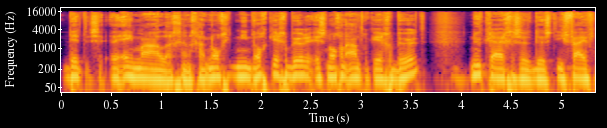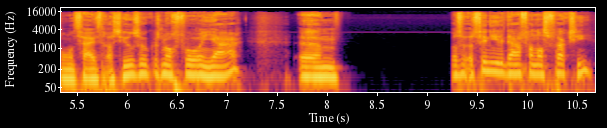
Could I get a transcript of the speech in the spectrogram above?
dit is eenmalig en gaat nog, niet nog een keer gebeuren, is nog een aantal keer gebeurd. Nu krijgen ze dus die 550 asielzoekers nog voor een jaar. Um, wat, wat vinden jullie daarvan als fractie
